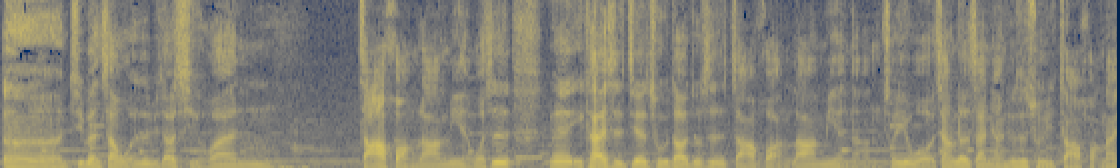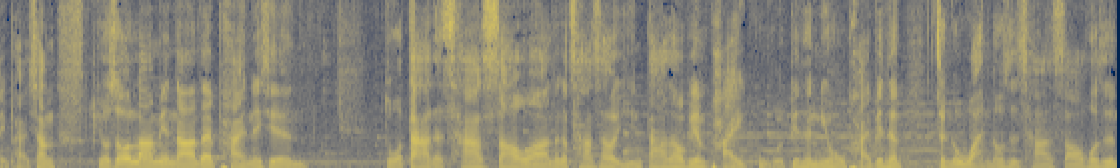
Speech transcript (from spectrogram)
呃，基本上我是比较喜欢札幌拉面。我是因为一开始接触到就是札幌拉面啊，所以我像乐三娘就是属于札幌那一派。像有时候拉面大家在排那些多大的叉烧啊，那个叉烧已经大到变排骨了，变成牛排，变成整个碗都是叉烧，或是。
